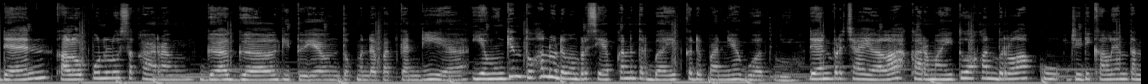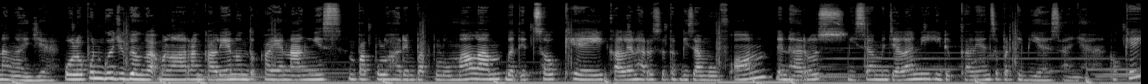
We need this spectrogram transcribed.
dan kalaupun lu sekarang gagal gitu ya untuk mendapatkan dia, ya mungkin Tuhan udah mempersiapkan yang terbaik ke depannya buat lu. Dan percayalah karma itu akan berlaku, jadi kalian tenang aja. Walaupun gue juga nggak melarang kalian untuk kayak nangis 40 hari 40 malam, but it's okay. Kalian harus tetap bisa move on dan harus bisa menjalani hidup kalian seperti biasanya. Oke? Okay?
